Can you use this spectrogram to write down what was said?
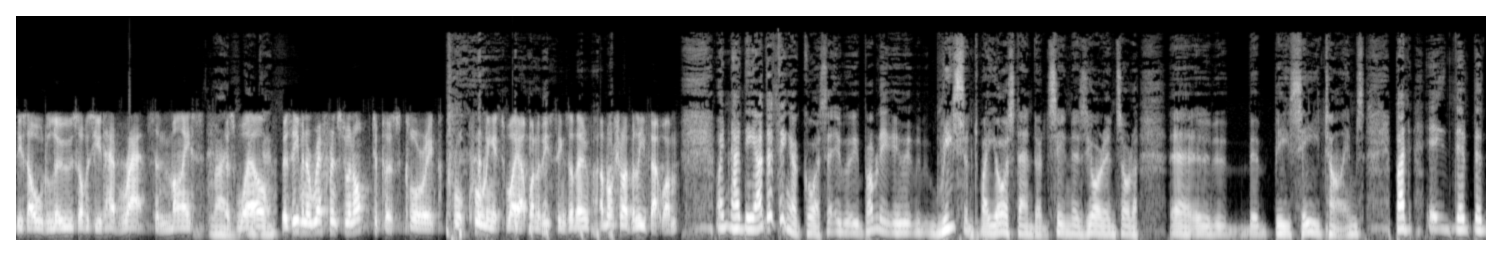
these old loos. Obviously, you'd have rats and mice right. as well. Okay. There's even a reference to an octopus crawling, crawling its way up one of these things. Although I'm not sure I believe that one. Well, now the other thing, of course, we probably recent by your standards, seen as you're in sort of uh, BC times, but uh, the, the,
